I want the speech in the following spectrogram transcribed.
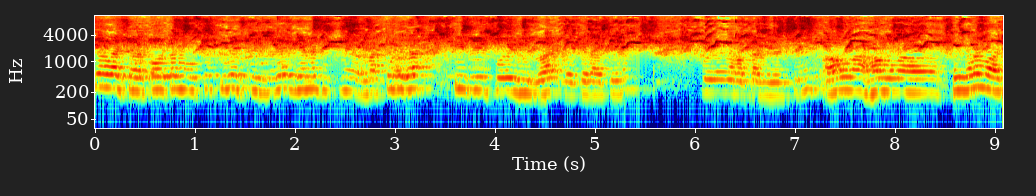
Yavaş yavaş ortalama 35 günde yeme düşmüyor. Bak burada da bir büyük boyumuz var. Atıyorum. Boyuna bakabilirsiniz. Allah Allah. Şunlara bak.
